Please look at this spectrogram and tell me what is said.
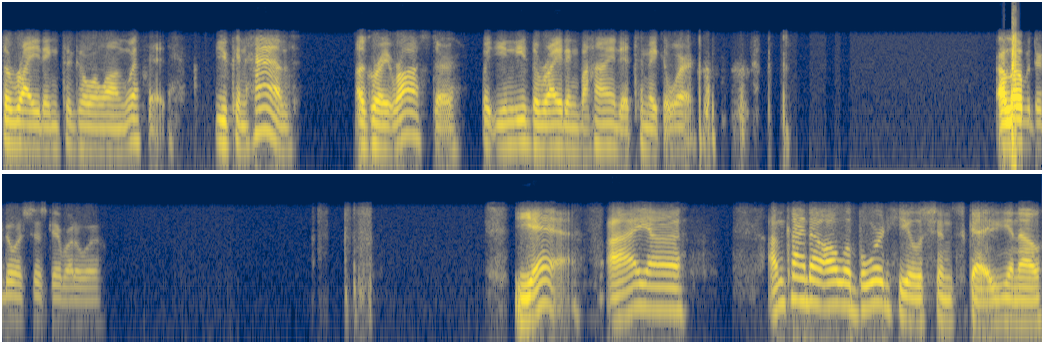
the writing to go along with it. You can have a great roster, but you need the writing behind it to make it work. I love what they're doing, Shinsuke. By the way. Yeah, I uh I'm kind of all aboard heel Shinsuke. You know,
